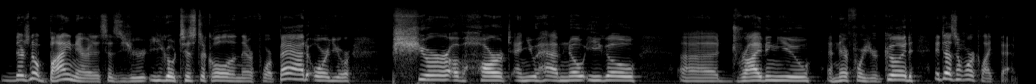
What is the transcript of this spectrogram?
there's no binary that says you're egotistical and therefore bad, or you're pure of heart and you have no ego uh, driving you and therefore you're good. It doesn't work like that.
